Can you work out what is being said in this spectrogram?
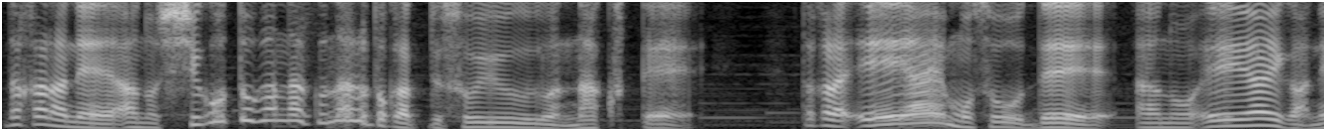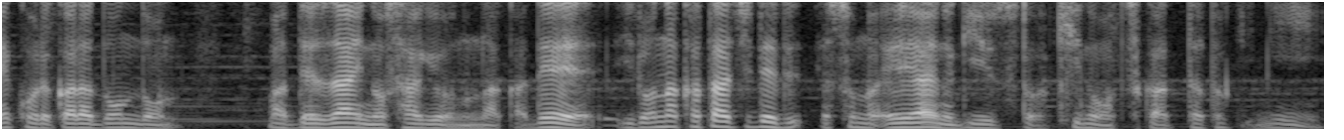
だからねあの仕事がなくなるとかってそういうのはなくてだから AI もそうであの AI がねこれからどんどん、まあ、デザインの作業の中でいろんな形でその AI の技術とか機能を使った時に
